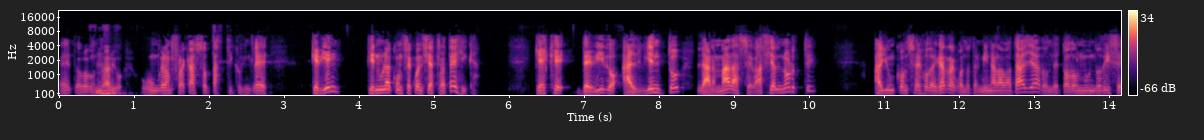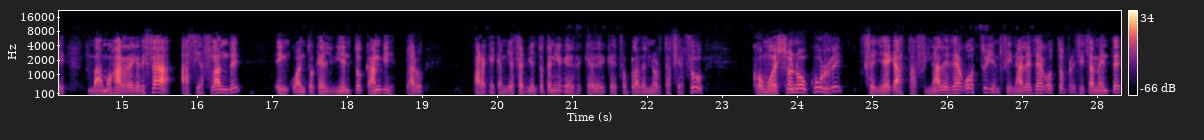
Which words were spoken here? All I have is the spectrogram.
¿eh? Todo lo contrario. Uh -huh. Hubo un gran fracaso táctico inglés, que bien tiene una consecuencia estratégica, que es que debido al viento, la armada se va hacia el norte, hay un consejo de guerra cuando termina la batalla, donde todo el mundo dice vamos a regresar hacia Flandes en cuanto que el viento cambie. Claro, para que cambiase el viento tenía que, que, que soplar del norte hacia el sur. Como eso no ocurre, se llega hasta finales de agosto y en finales de agosto precisamente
